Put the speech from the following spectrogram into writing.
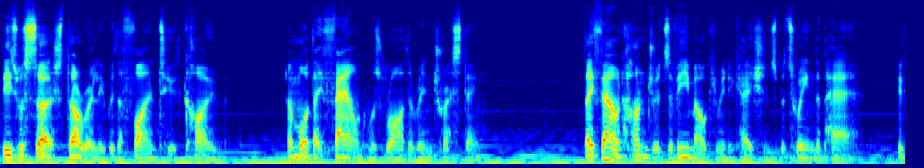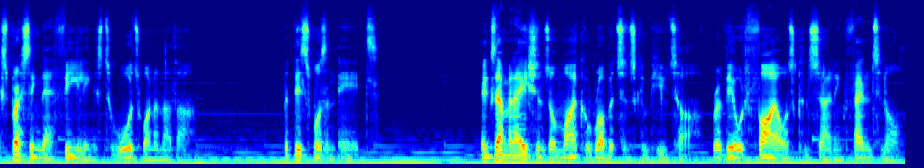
These were searched thoroughly with a fine-tooth comb, and what they found was rather interesting. They found hundreds of email communications between the pair, expressing their feelings towards one another. But this wasn't it. Examinations on Michael Robertson's computer revealed files concerning fentanyl,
